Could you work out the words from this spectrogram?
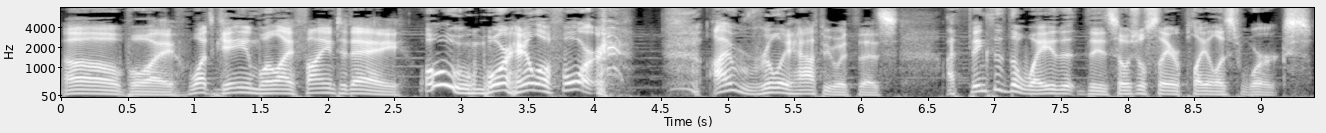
Oh boy, what game will I find today? Oh, more Halo 4! I'm really happy with this. I think that the way that the Social Slayer playlist works,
